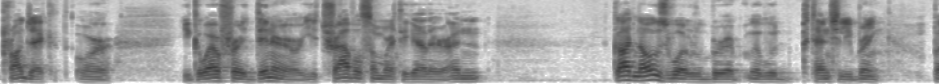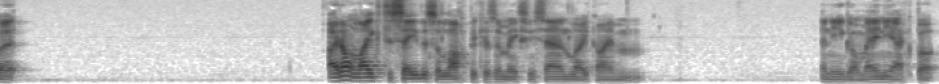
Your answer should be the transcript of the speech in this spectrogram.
project, or you go out for a dinner, or you travel somewhere together, and God knows what it would, br- it would potentially bring. But I don't like to say this a lot because it makes me sound like I'm an egomaniac, but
